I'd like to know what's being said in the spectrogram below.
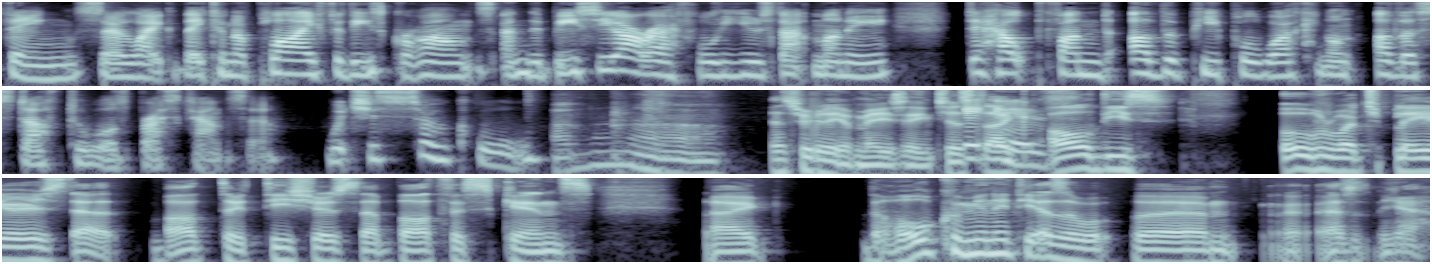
things. So, like, they can apply for these grants, and the BCRF will use that money to help fund other people working on other stuff towards breast cancer, which is so cool. Ah. That's really amazing. Just It like is. all these Overwatch players that bought the t-shirts, that bought the skins, like the whole community as a um, as yeah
